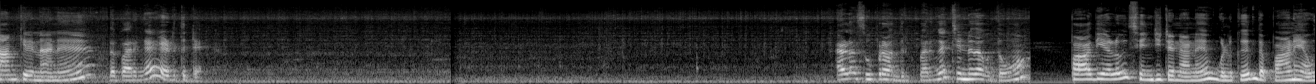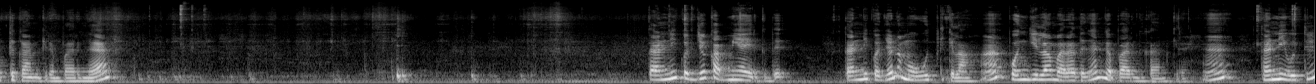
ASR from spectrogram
காமிக்கிறேன் நான். இதை பாருங்கள் எடுத்துட்டேன். அவ்வளோ சூப்பராக வந்திருக்கு பாருங்கள் சின்னதாக ஊற்றவும் பாதி அளவு செஞ்சிட்டேன் நான். உங்களுக்கு இந்த பானையை அவுத்து காமிக்கிறேன் பாருங்கள் தண்ணி கொஞ்சம் கம்மியாக இருக்குது. தண்ணி கொஞ்சம் நம்ம ஊற்றிக்கலாம் ஆ பொங்கிலாம் வராதுங்க. இங்கே பாருங்கள் காமிக்கிறேன். ஆ தண்ணி ஊற்றி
